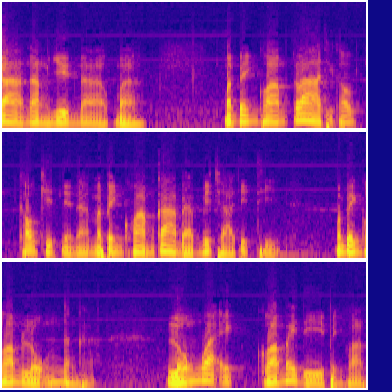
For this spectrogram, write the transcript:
กล้านั่งยื่นหน้าออกมา มันเป็นความกล้าที่เขาเขาคิดเนี่ยนะมันเป็นความกล้าแบบมิจฉาทิฏฐิ มันเป็นความหลงต่างหากหลงว่าไอ้ความไม่ดีเป็นความ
